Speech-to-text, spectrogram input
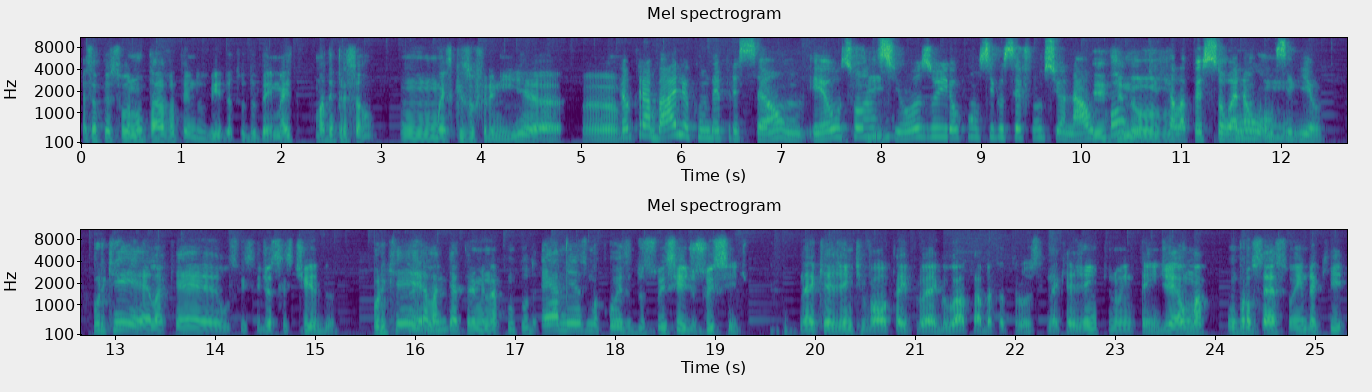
essa pessoa não estava tendo vida, tudo bem, mas uma depressão? Uma esquizofrenia? Uh... Eu trabalho com depressão, eu sou Sim. ansioso e eu consigo ser funcional. E Como novo, que aquela pessoa Como? não conseguiu? Por que ela quer o suicídio assistido? Por que uhum. ela quer terminar com tudo? É a mesma coisa do suicídio, suicídio. Né, que a gente volta aí pro ego, igual a Tabata trouxe, né, que a gente não entende. É uma, um processo ainda que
